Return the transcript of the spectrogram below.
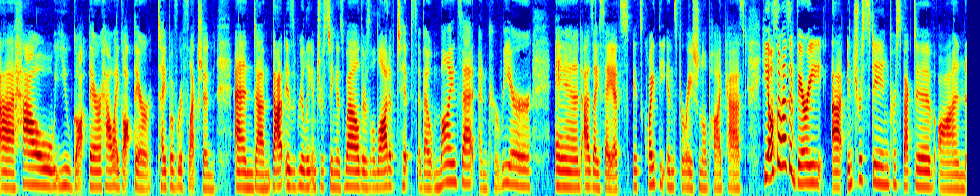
uh, how you got there, how I got there type of reflection. And um, that is really interesting as well. There's a lot of tips about mindset and career and as I say, it's it's quite the inspirational podcast. He also has a very uh, interesting perspective on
